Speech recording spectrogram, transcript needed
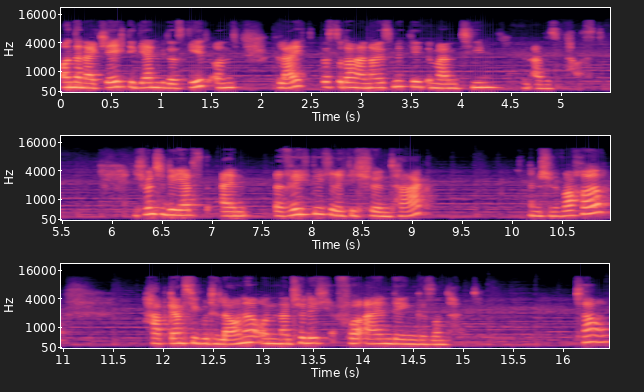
und dann erkläre ich dir gerne, wie das geht und vielleicht bist du dann ein neues Mitglied in meinem Team, wenn alles passt. Ich wünsche dir jetzt einen richtig, richtig schönen Tag, eine schöne Woche, hab ganz viel gute Laune und natürlich vor allen Dingen Gesundheit. Ciao!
